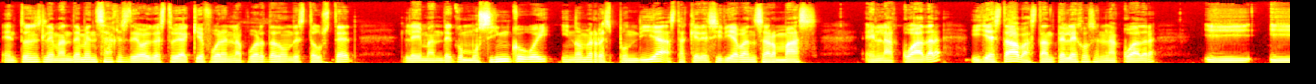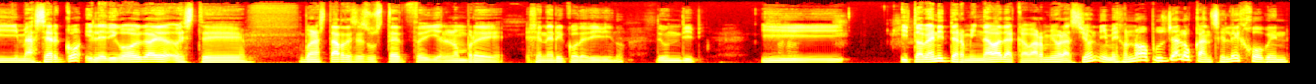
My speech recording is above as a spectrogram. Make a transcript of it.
Entonces le mandé mensajes de, oiga, estoy aquí afuera en la puerta, ¿dónde está usted? Le mandé como cinco, güey, y no me respondía hasta que decidí avanzar más en la cuadra y ya estaba bastante lejos en la cuadra y, y me acerco y le digo, oiga, este, buenas tardes, es usted y el nombre genérico de Didi, ¿no? De un Didi. Y, y todavía ni terminaba de acabar mi oración y me dijo, no, pues ya lo cancelé, joven.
